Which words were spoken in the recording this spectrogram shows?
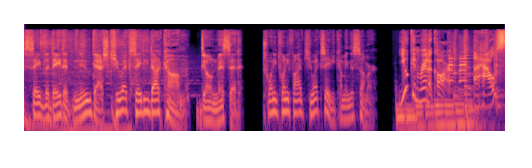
Save the date at new-QX80.com. Don't miss it. 2025 QX80 coming this summer. You can rent a car, a house,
